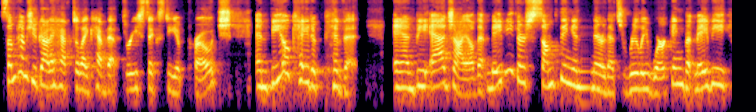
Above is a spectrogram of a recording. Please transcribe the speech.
sometimes you got to have to like have that 360 approach and be okay to pivot and be agile that maybe there's something in there that's really working but maybe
